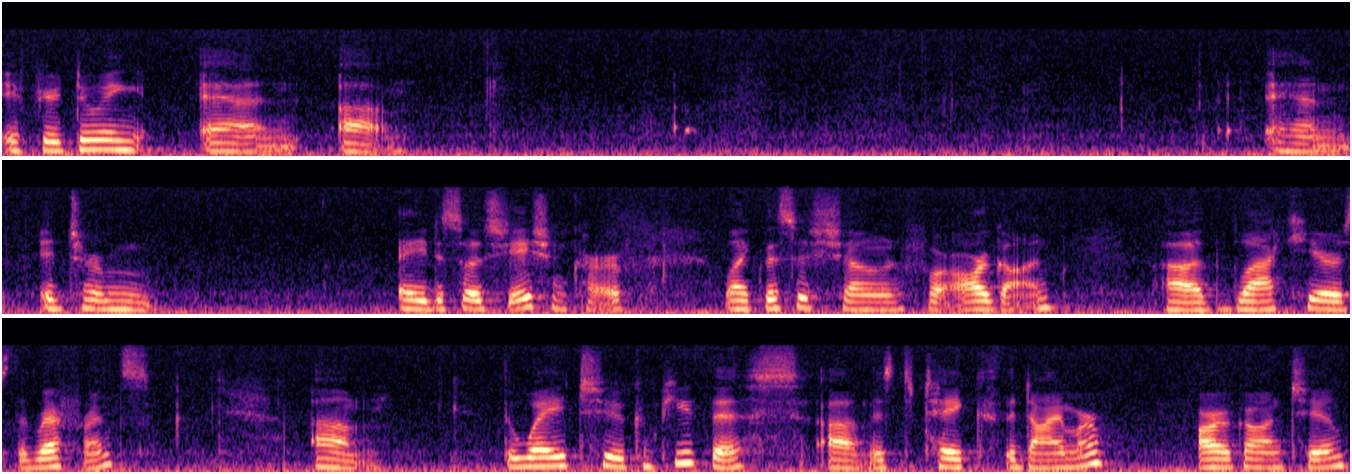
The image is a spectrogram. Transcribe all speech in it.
If you're doing an um, an interim a dissociation curve, like this is shown for argon, uh, the black here is the reference. Um, the way to compute this um, is to take the dimer, argon 2,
